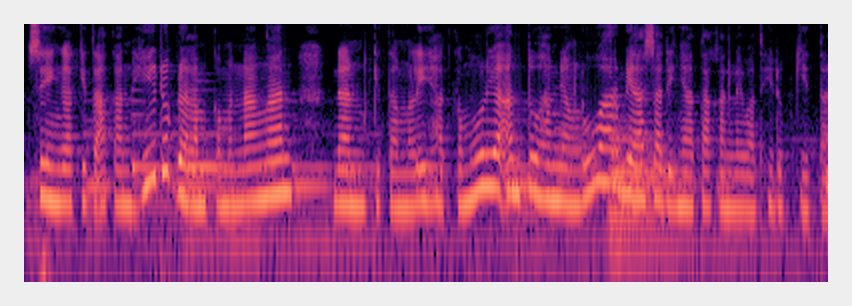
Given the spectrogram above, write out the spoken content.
sehingga kita akan hidup dalam kemenangan dan kita melihat kemuliaan Tuhan yang luar biasa dinyatakan lewat hidup kita.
